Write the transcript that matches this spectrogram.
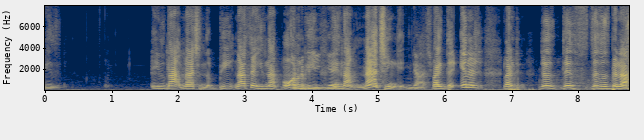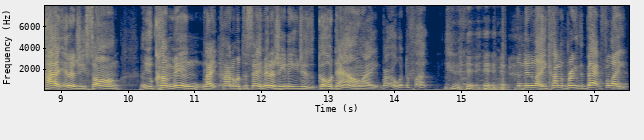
he's he's not matching the beat. Not saying he's not on, On the beat. beat, yeah. He's not matching it. Gotcha. Like the energy. Like this this this has been a high energy song. And you come in like kind of with the same energy, and then you just go down. Like bro, what the fuck? And then like he kind of brings it back for like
